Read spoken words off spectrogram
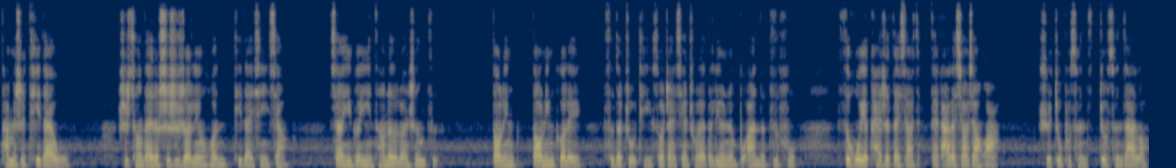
他们是替代物，是承载着逝世者灵魂替代形象，像一个隐藏着的孪生子。道林道林格雷斯的主题所展现出来的令人不安的自负，似乎也开始在肖像在他的肖像画时就不存就存在了。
